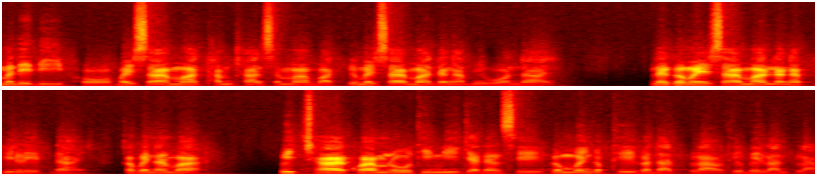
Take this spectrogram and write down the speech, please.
ไม่ได้ดีพอไม่สามารถทำฌานสมาบัติคือไม่สามารถระงับนิวรณ์ได้ และก็ไม่สามารถระงับกิเลสได้ ก็เป็นอันว่าวิชาความรู้ที่มีจากหนังสือก็เหมือนกับถือกระดาษเปล่า ถือใบลานเปล่า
